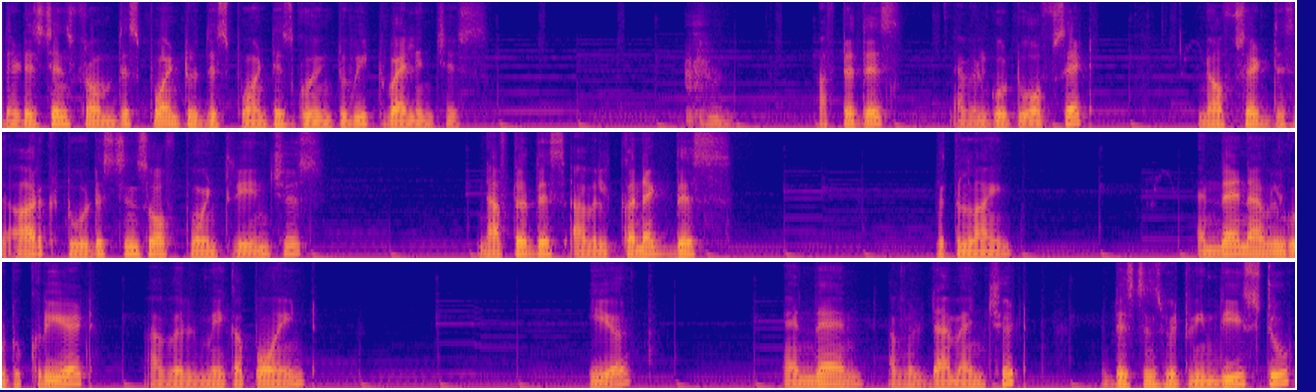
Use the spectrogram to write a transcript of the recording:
the distance from this point to this point is going to be 12 inches. After this I will go to offset. And offset this arc to a distance of 0.3 inches. And after this I will connect this with a line. And then I will go to create. I will make a point here. And then I will dimension it. The distance between these two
